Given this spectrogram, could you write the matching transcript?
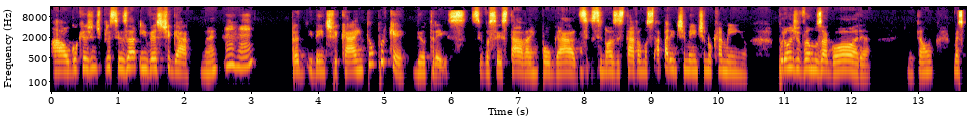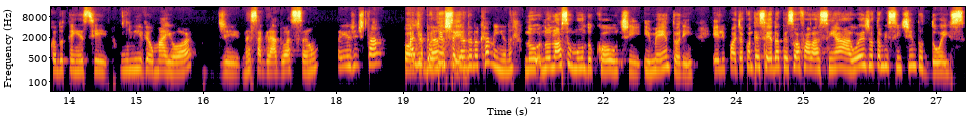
algo que a gente precisa investigar, né? Uhum. Para identificar, então por que deu três? Se você estava empolgado, se nós estávamos aparentemente no caminho, por onde vamos agora? Então, mas quando tem esse um nível maior de nessa graduação, aí a gente está calibrando, acontecer. chegando no caminho, né? No, no, nosso mundo coaching e mentoring, ele pode acontecer da pessoa falar assim, ah, hoje eu estou me sentindo dois.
